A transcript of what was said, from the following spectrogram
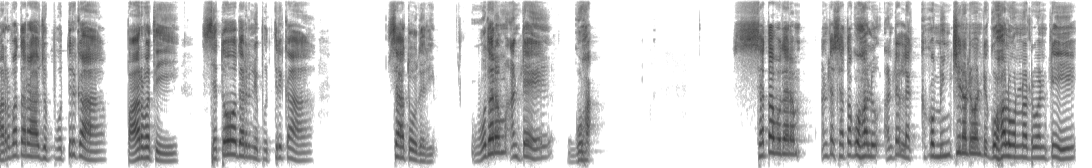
పర్వతరాజు పుత్రిక పార్వతి శతోదరిని పుత్రిక శాతోదరి. ఉదరం అంటే గుహ. శత ఉదరం అంటే శతగుహలు అంటే లెక్కకు మించినటువంటి గుహలు ఉన్నటువంటి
